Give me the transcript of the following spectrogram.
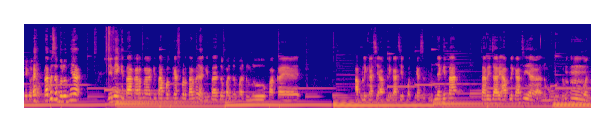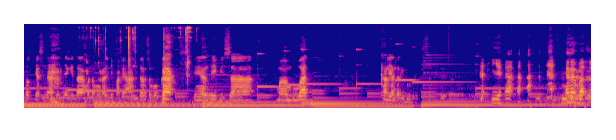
Riko. Eh, tapi sebelumnya ini kita karena kita podcast pertama ya kita coba-coba dulu pakai aplikasi-aplikasi podcast sebelumnya kita cari-cari aplikasi ya nggak nemu untuk Mm-mm. buat podcast nah akhirnya kita menemukan ini pakai Anchor semoga ini nanti bisa membuat kalian terhibur seperti itu. Iya. Halo Basu.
